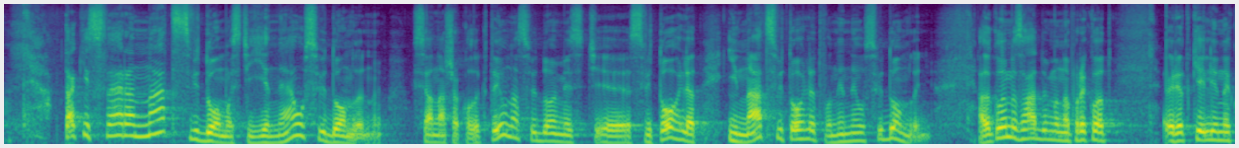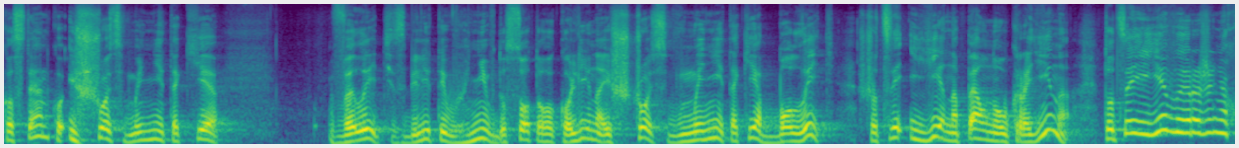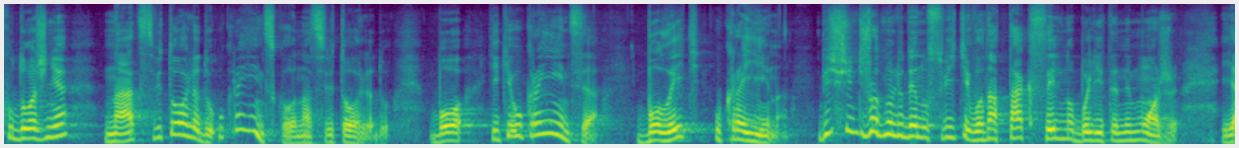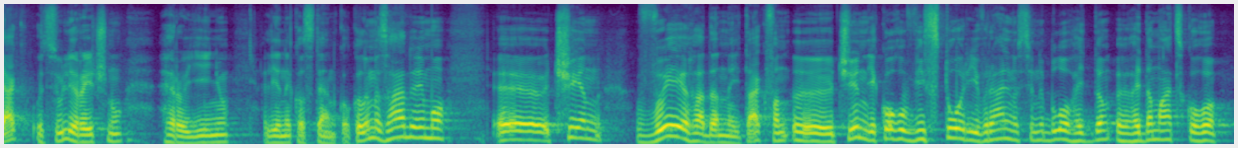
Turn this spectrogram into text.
так і сфера надсвідомості є неусвідомленою вся наша колективна свідомість, е, світогляд і надсвітогляд вони не усвідомлені. Але коли ми згадуємо, наприклад, рядки Ліни Костенко, і щось в мені таке велить, збіліти в гнів до сотого коліна, і щось в мені таке болить, що це і є, напевно, Україна, то це і є вираження художнє надсвітогляду, українського надсвітогляду. Бо тільки українця болить Україна. Більше жодну людину у світі вона так сильно боліти не може, як оцю ліричну героїню Ліни Костенко. Коли ми згадуємо е, чин вигаданий, так, фан, е, чин, якого в історії в реальності не було гайда, гайдамацького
